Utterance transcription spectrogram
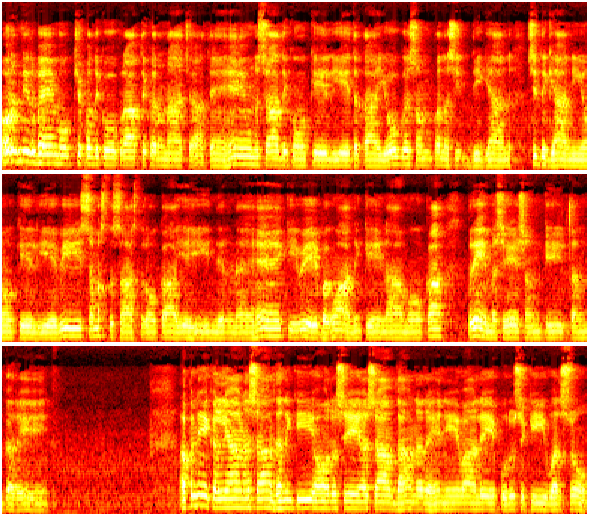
और निर्भय मोक्ष पद को प्राप्त करना चाहते हैं, उन साधकों के लिए तथा योग संपन्न सिद्धि ज्ञान, सिद्ध ज्ञानियों के लिए भी समस्त शास्त्रों का यही निर्णय है कि वे भगवान के नामों का प्रेम से संकीर्तन करें। अपने कल्याण साधन की ओर से असावधान रहने वाले पुरुष की वर्षों,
